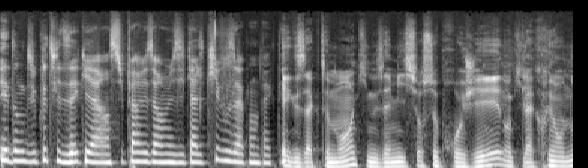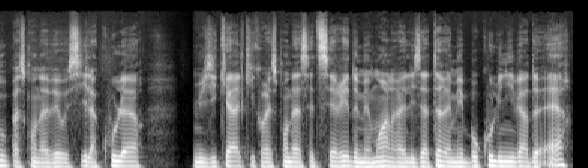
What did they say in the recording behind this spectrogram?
Et donc, du coup, tu disais qu'il y a un superviseur musical qui vous a contacté. Exactement, qui nous a mis sur ce projet. Donc, il a cru en nous parce qu'on avait aussi la couleur musicale qui correspondait à cette série. De mémoire, le réalisateur aimait beaucoup l'univers de R.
